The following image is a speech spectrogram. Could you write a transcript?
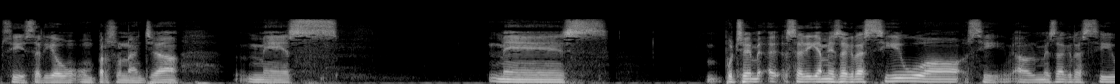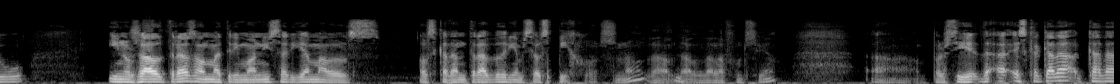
sí, seria un, un personatge més... més... Potser eh, seria més agressiu o... Sí, el més agressiu i nosaltres, el matrimoni, seríem els, els que d'entrada podríem ser els pijos, no?, de, de, de la funció. Uh, però sí, és que cada, cada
